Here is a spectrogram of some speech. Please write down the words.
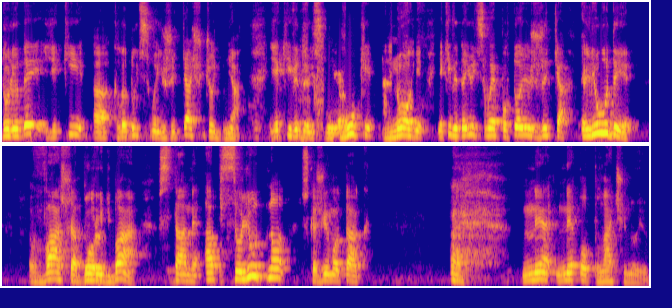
До людей, які а, кладуть свої життя щодня, які віддають свої руки, ноги, які віддають своє повторюють життя. Люди, ваша боротьба стане абсолютно, скажімо так, не, неоплаченою,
